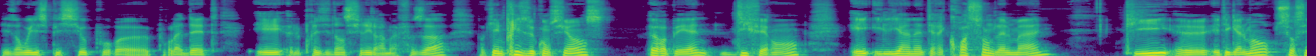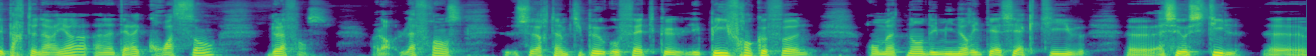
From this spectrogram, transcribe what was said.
les envoyés spéciaux pour, pour la dette et le président Cyril Ramaphosa. Donc il y a une prise de conscience européenne différente et il y a un intérêt croissant de l'Allemagne qui euh, est également sur ses partenariats un intérêt croissant de la France. Alors la France se heurte un petit peu au fait que les pays francophones ont maintenant des minorités assez actives, euh, assez hostiles euh,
